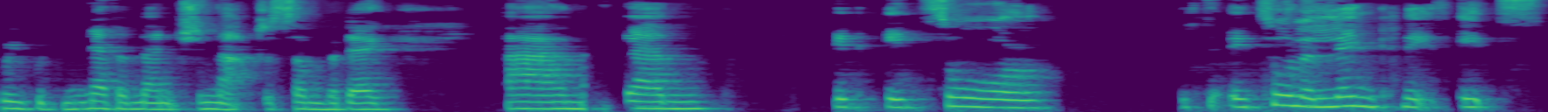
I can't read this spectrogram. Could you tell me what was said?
we would never mention that to somebody. And um, it, it's all it's, it's all a link, and it's it's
